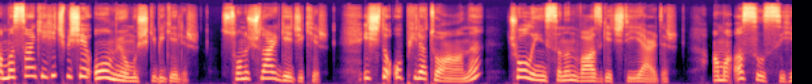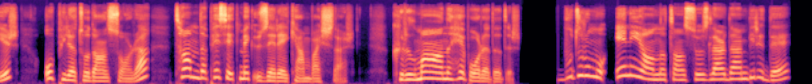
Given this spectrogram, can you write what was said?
ama sanki hiçbir şey olmuyormuş gibi gelir. Sonuçlar gecikir. İşte o plato anı çoğu insanın vazgeçtiği yerdir. Ama asıl sihir o platodan sonra tam da pes etmek üzereyken başlar. Kırılma anı hep oradadır. Bu durumu en iyi anlatan sözlerden biri de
